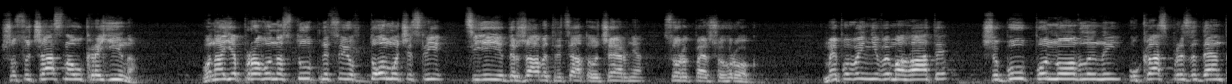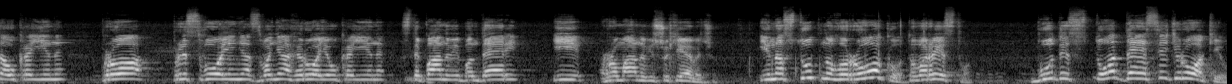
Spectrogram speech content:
що сучасна Україна вона є правонаступницею, в тому числі цієї держави 30 червня 41-го року. Ми повинні вимагати, щоб був поновлений указ президента України про присвоєння звання Героя України Степанові Бандері і Романові Шухевичу. І наступного року, товариство, буде 110 років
